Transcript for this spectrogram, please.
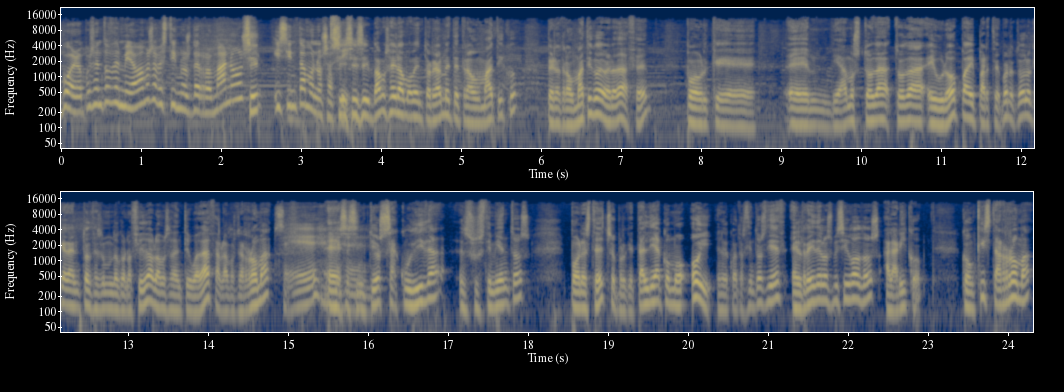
Bueno, pues entonces, mira, vamos a vestirnos de romanos Sí. y sintámonos así. Sí, sí, sí. Vamos a ir a un momento realmente traumático, pero traumático de verdad, ¿eh? Porque, eh, digamos, toda, toda Europa y parte, bueno, todo lo que era entonces el mundo conocido, hablamos de la antigüedad, hablamos de Roma, Sí. eh, se sintió sacudida en sus cimientos por este hecho, porque tal día como hoy, en el 410, el rey de los visigodos, Alarico, conquista Roma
